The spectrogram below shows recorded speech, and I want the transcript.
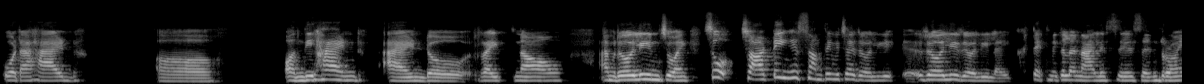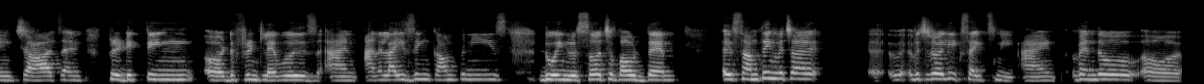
what I had uh, on the hand and uh, right now i'm really enjoying. So charting is something which i really really really like. Technical analysis and drawing charts and predicting uh, different levels and analyzing companies doing research about them is something which i uh, which really excites me. And when the uh,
